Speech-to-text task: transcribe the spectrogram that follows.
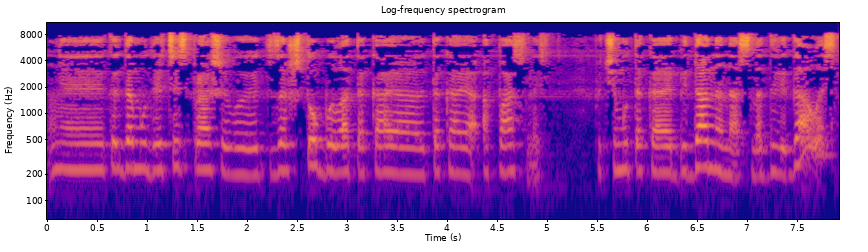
э, когда мудрецы спрашивают, за что была такая, такая опасность, почему такая беда на нас надвигалась,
